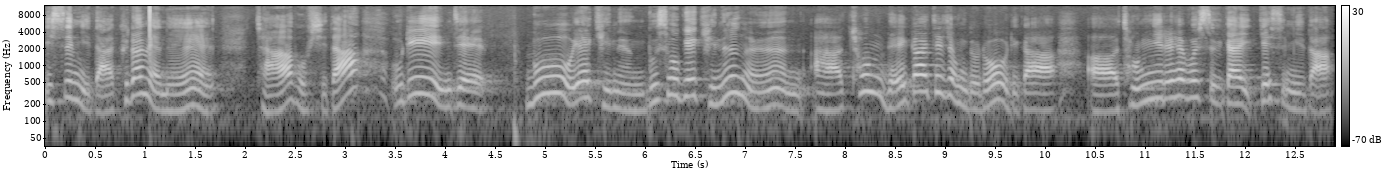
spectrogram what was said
있습니다. 그러면은 자 봅시다. 우리 이제 무의 기능, 무속의 기능은 아, 총 네 가지 정도로 우리가 어, 정리를 해볼 수가 있겠습니다.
